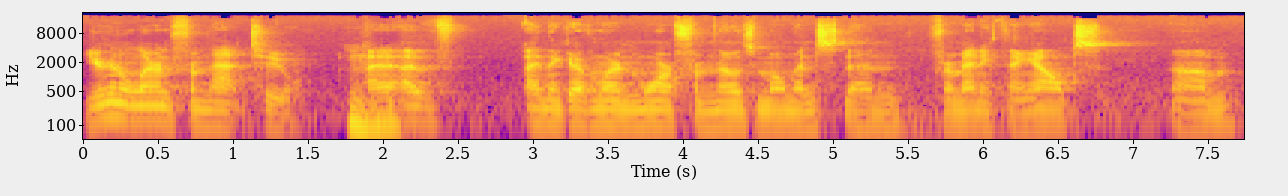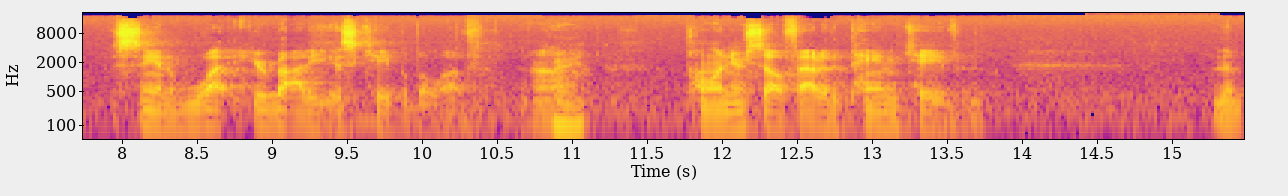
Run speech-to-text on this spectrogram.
you're going to learn from that too. Mm-hmm. I, I've I think I've learned more from those moments than from anything else. Um, seeing what your body is capable of, um, Right. pulling yourself out of the pain cave, and the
